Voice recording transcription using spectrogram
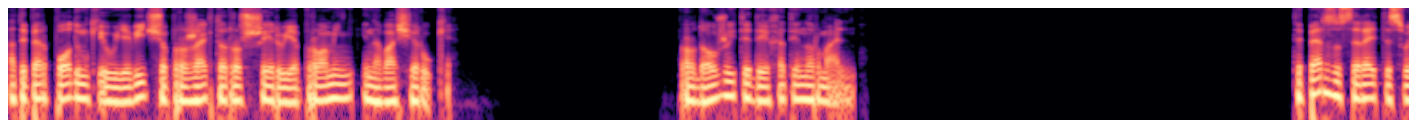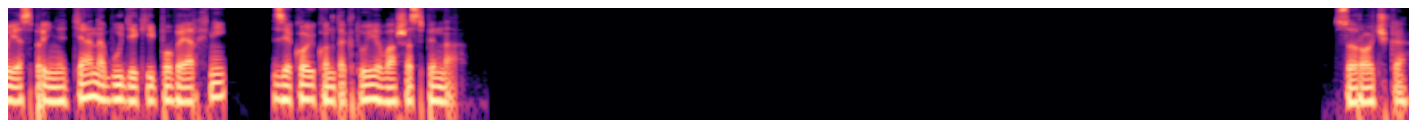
А тепер подумки уявіть, що прожектор розширює промінь і на ваші руки. Продовжуйте дихати нормально. Тепер зосередьте своє сприйняття на будь-якій поверхні, з якою контактує ваша спина. Сорочка,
